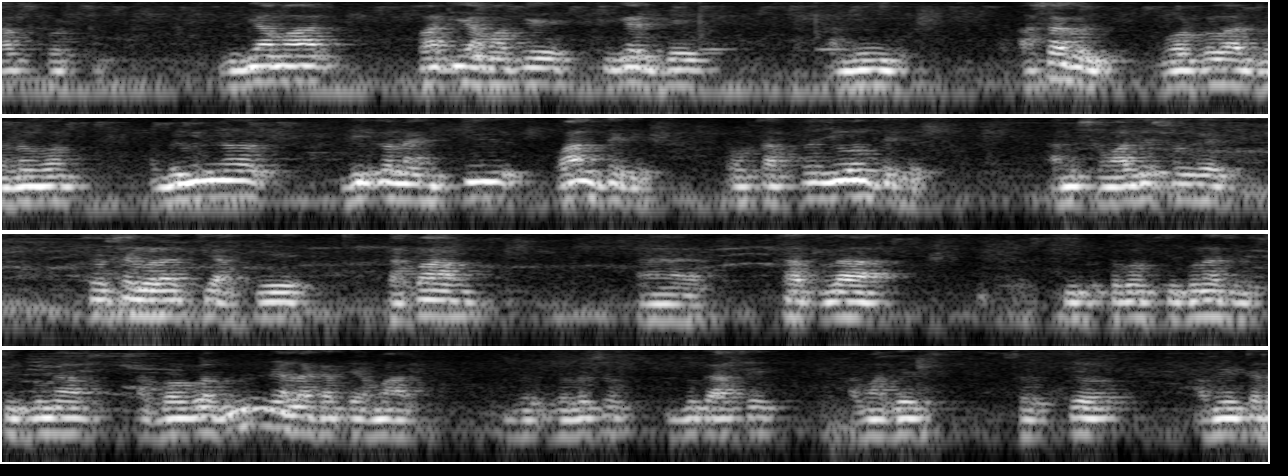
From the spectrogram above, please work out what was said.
কাজ করছি। যদি আমার পার্টি আমাকে টিকিট দেয়, আমি আশা করি বরকলার জনগণ, বিভিন্ন দীর্ঘ নাইনটি ওয়ান থেকে এবং ছাত্র জীবন থেকে আমি সমাজের সঙ্গে চর্চা বেড়াচ্ছি। আজকে তাপাং সাতলা তখন শ্রীকোনা ছিল, শ্রীকোনা আর বরগলা বিভিন্ন এলাকাতে আমার জনসংযোগ আছে। আমাদের শস্য আমি একটা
